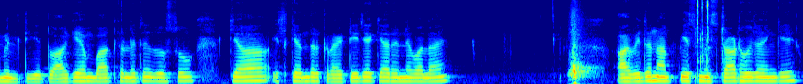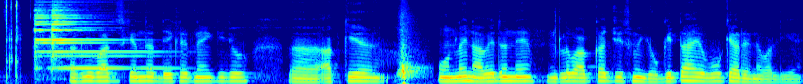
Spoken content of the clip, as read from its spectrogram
मिलती है। तो आगे हम बात कर लेते हैं दोस्तों, क्या इसके अंदर क्राइटेरिया क्या रहने वाला है? आवेदन आपके इसमें स्टार्ट हो जाएँगे। अगली बात इसके अंदर देख लेते हैं कि जो आपके ऑनलाइन आवेदन है मतलब आपका जो इसमें योग्यता है, वो क्या रहने वाली है?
